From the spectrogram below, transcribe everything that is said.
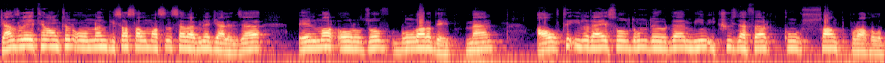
Gənc leytenantın ondan qisas almasının səbəbinə gəlincə, Elmar Orucov bunları deyib. Mən 6 il rəis olduğum dövrdə 1200 nəfər kursant buraxılıb.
